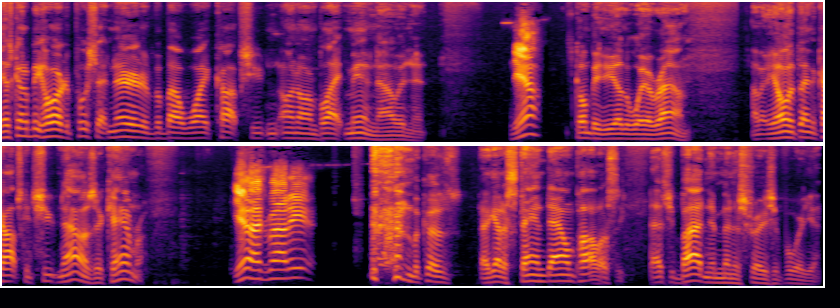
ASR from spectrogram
Yeah, it's going to be hard to push that narrative about white cops shooting unarmed black men now, isn't it? Yeah. It's going to be the other way around. I mean, the only thing the cops can shoot now is their camera. Yeah, that's about it. because they got a stand down policy. That's your Biden administration for you.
